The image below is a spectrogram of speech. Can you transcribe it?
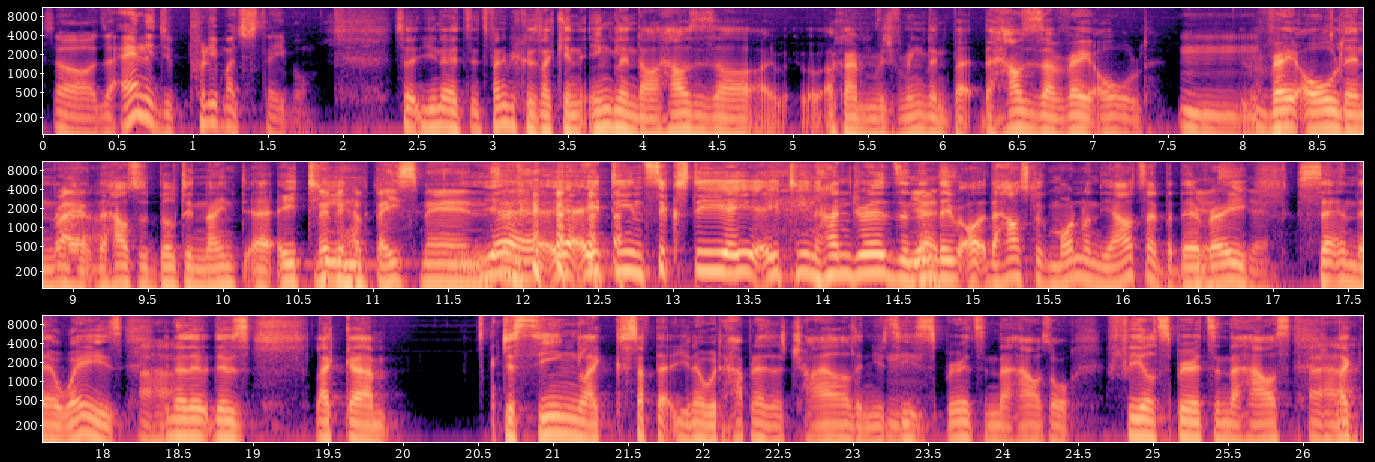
So the energy pretty much stable. So you know, it's, it's funny because like in England, our houses are. I can't remember from England, but the houses are very old, very old, and uh, the house was built in 19, uh, 18. Maybe have basements. yeah, yeah, 1860, eh, 1800s, and then Yes. they uh, the house looked modern on the outside, but they're Yes, very yeah. set in their ways. Uh-huh. You know, there, there's like um, just seeing like stuff that you know would happen as a child, and you see spirits in the house or feel spirits in the house. Mm. Uh-huh. Like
